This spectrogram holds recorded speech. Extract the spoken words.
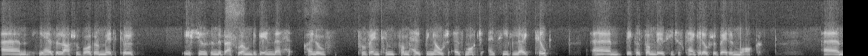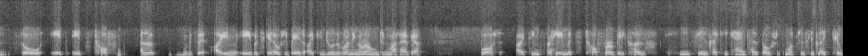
Um, he has a lot of other medical issues in the background again that kind of prevent him from helping out as much as he'd like to. Um, because some days he just can't get out of bed and walk. Um, so it, it's tough. I'm able to get out of bed. I can do the running around and what have you. But I think for him it's tougher because he feels like he can't help out as much as he'd like to.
